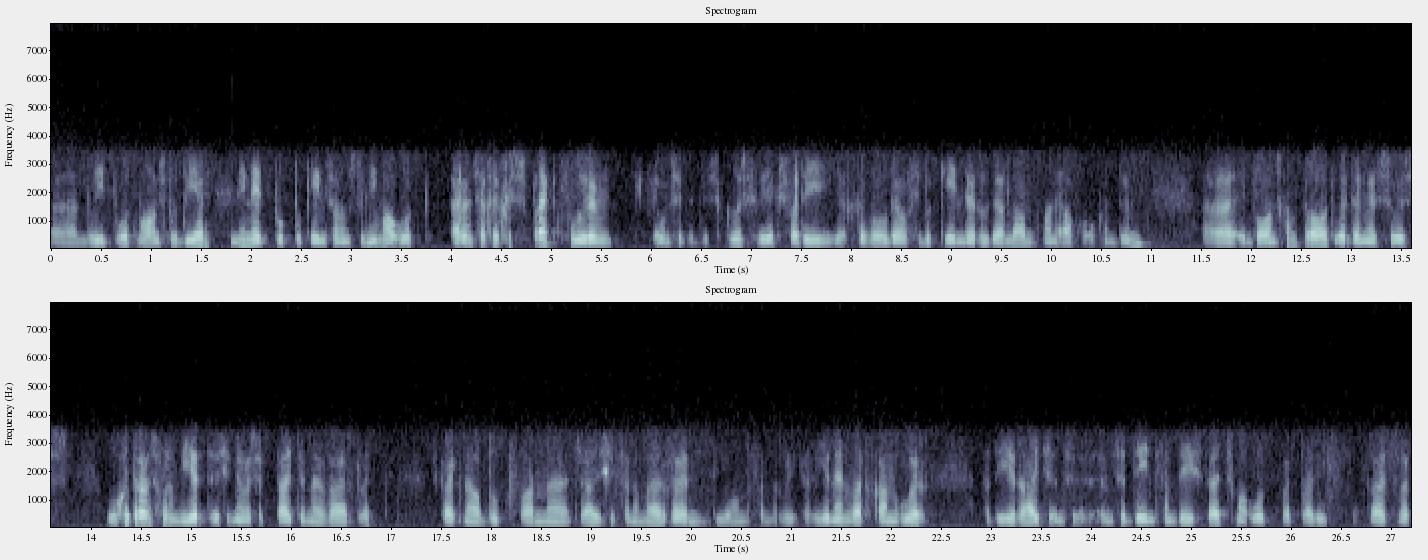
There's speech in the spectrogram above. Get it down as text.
uh Louis Botma ons probeer nie net ons doen nie, maar ook ernstige gesprekvoering. Ons het 'n diskursreeks wat die gewilde of die bekende Ruder Landman elke oggend doen. Uh en waar ons gaan praat oor dinge soos hoe getransformeerd is universiteite nou werklik? Kyk na 'n boek van uh Jacy van der Merwe en Dion van Reenen wat gaan oor die rights incident van destyds, maar ook wat by die Vryheidsstad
